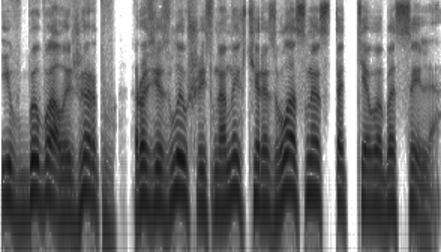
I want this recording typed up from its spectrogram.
і вбивали жертв, розізлившись на них через власне статтєве безсилля.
